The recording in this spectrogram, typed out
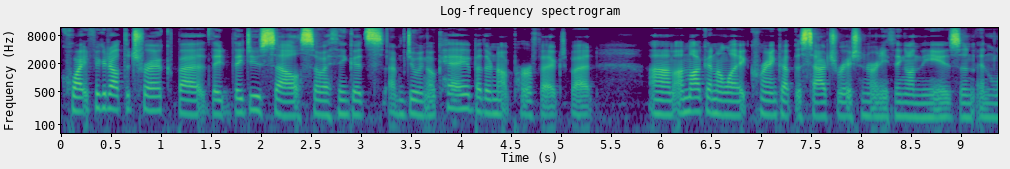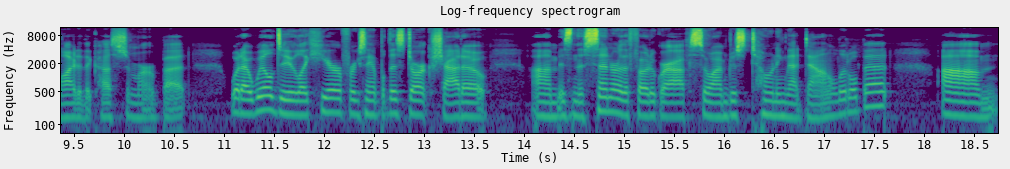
quite figured out the trick, but they, they do sell. So I think it's I'm doing okay, but they're not perfect. But um, I'm not going to like crank up the saturation or anything on these and, and lie to the customer. But what I will do, like here, for example, this dark shadow um, is in the center of the photograph, so I'm just toning that down a little bit um,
